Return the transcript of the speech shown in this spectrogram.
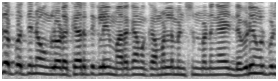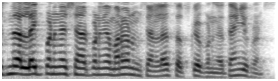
இத பத்தின உங்களோட கருத்துக்களையும் மறக்காம கமெண்ட்ல மென்ஷன் பண்ணுங்க. இந்த வீடியோ உங்களுக்கு பிடிச்சிருந்தா லைக் பண்ணுங்க ஷேர் பண்ணுங்க. மறக்காம சேனலை சப்ஸ்கிரைப் பண்ணுங்க. தேங்க்யூ ஃப்ரெண்ட்ஸ்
